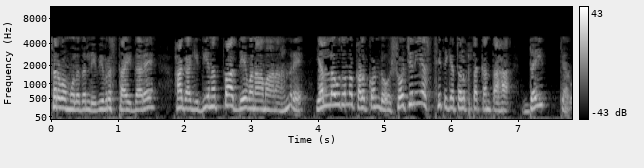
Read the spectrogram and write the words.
ಸರ್ವಮೂಲದಲ್ಲಿ ವಿವರಿಸ್ತಾ ಇದ್ದಾರೆ. ಹಾಗಾಗಿ ದೀನತ್ವ ದೇವನಾಮಾನ ಅಂದ್ರೆ ಎಲ್ಲವುದನ್ನು ಕಳ್ಕೊಂಡು ಶೋಚನೀಯ ಸ್ಥಿತಿಗೆ ತಲುಪತಕ್ಕಂತಹ ದೈತ್ಯರು.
